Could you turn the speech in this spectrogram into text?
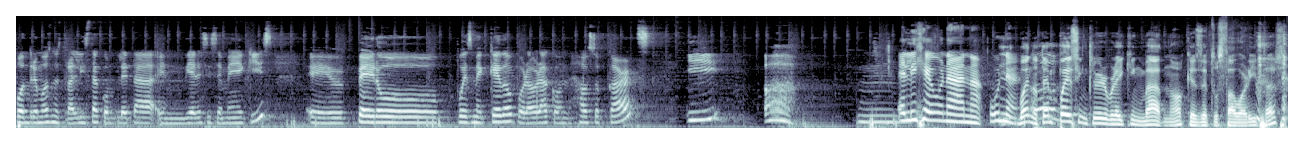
pondremos nuestra lista completa en Diéresis MX. eh, pero pues me quedo por ahora con House of Cards y. ah, mm, Elige una, Ana. Una. Bueno, también puedes incluir Breaking Bad, ¿no? Que es de tus favoritas.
